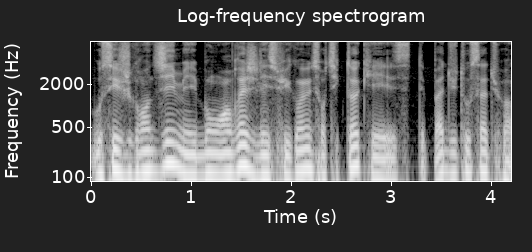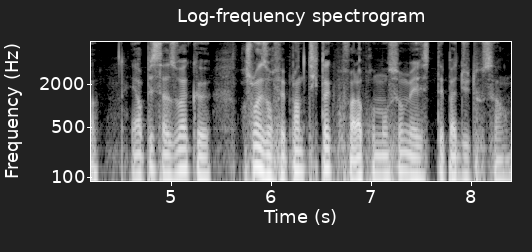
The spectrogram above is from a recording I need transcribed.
aussi je grandis, mais bon, en vrai, je les suis quand même sur TikTok et c'était pas du tout ça, tu vois. Et en plus, ça se voit que, franchement, ils ont fait plein de TikTok pour faire la promotion, mais c'était pas du tout ça. Hein.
